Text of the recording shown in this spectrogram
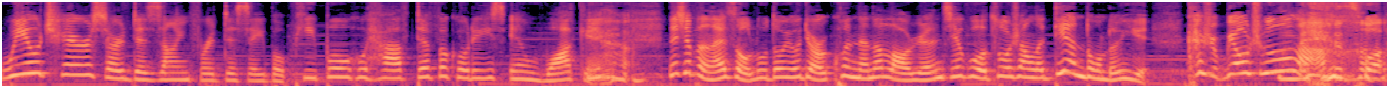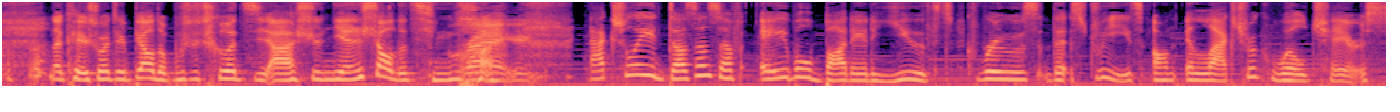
Wheelchairs are designed for disabled people who have difficulties in walking。那些本来走路都有点困难的老人，结果坐上了电动轮椅，开始飙车了。没错，那可以说这飙。要的不是车技啊，是年少的情怀。Actually, dozens of able-bodied youths cruise the streets on electric wheelchairs.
